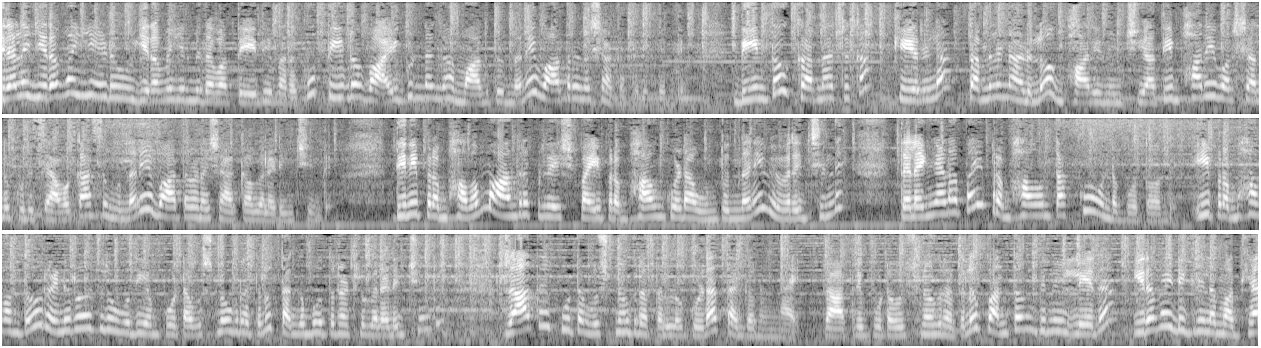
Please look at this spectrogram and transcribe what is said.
ఈ నెల ఇరవై ఏడు ఇరవై ఎనిమిదవ తేదీ వరకు తీవ్ర వాయుగుండంగా మారుతుందని వాతావరణ శాఖ తెలిపింది. దీంతో కర్ణాటక కేరళ తమిళనాడులో భారీ నుంచి అతి భారీ వర్షాలు కురిసే అవకాశం ఉందని వాతావరణ శాఖ వెల్లడించింది. దీని ప్రభావం ఆంధ్రప్రదేశ్ పై ప్రభావం కూడా ఉంటుందని వివరించింది. తెలంగాణపై ప్రభావం తక్కువ ఉండబోతోంది. ఈ ప్రభావంతో రెండు రోజులు ఉదయం పూట ఉష్ణోగ్రతలు తగ్గబోతున్నట్లు వెల్లడించింది. రాత్రిపూట ఉష్ణోగ్రతల్లో కూడా తగ్గనున్నాయి. రాత్రిపూట ఉష్ణోగ్రతలు పంతొమ్మిది లేదా ఇరవై డిగ్రీల మధ్య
